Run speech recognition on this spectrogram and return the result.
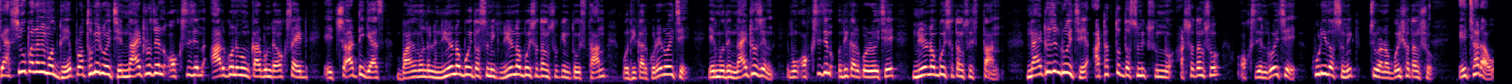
গ্যাসীয় উপাদানের মধ্যে প্রথমে রয়েছে নাইট্রোজেন, অক্সিজেন, আর্গন এবং কার্বন ডাই অক্সাইড এই চারটি গ্যাস বায়ুমণ্ডলে নিরানব্বই দশমিক নিরানব্বই শতাংশ কিন্তু স্থান অধিকার করে রয়েছে। এর মধ্যে নাইট্রোজেন এবং অক্সিজেন অধিকার করে রয়েছে নিরানব্বই শতাংশ স্থান। নাইট্রোজেন রয়েছে আটাত্তর দশমিক শূন্য আট শতাংশ, অক্সিজেন রয়েছে কুড়ি দশমিক চুরানব্বই শতাংশ। এছাড়াও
